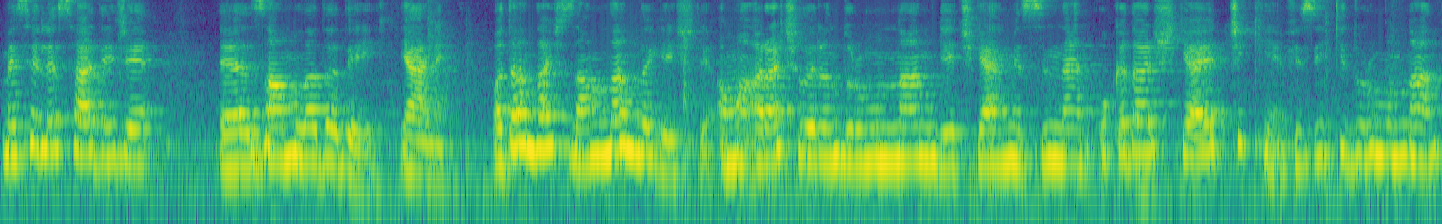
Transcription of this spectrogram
mesele sadece e, zamla da değil. Yani vatandaş zamdan da geçti ama araçların durumundan, geç gelmesinden o kadar şikayetçi ki fiziki durumundan,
